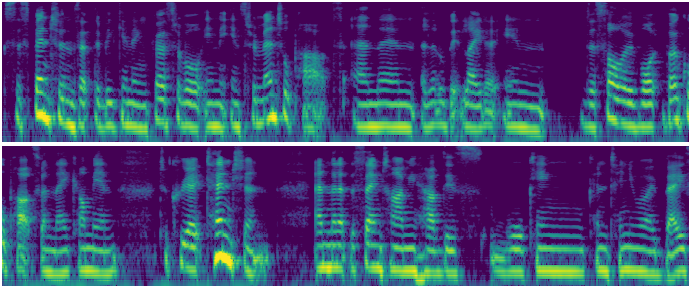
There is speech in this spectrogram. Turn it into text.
Suspensions at the beginning, first of all in the instrumental parts, and then a little bit later in the solo vo- vocal parts when they come in to create tension. And then at the same time, you have this walking continuo bass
